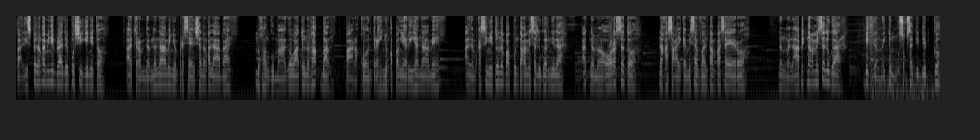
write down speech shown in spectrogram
Palis pa lang kami ni Brother Fushige nito at ramdam na namin yung presensya ng kalaban. Mukhang gumagawa to ng hakbang para kontrahin yung kapangyarihan namin. Alam kasi nito na papunta kami sa lugar nila at ng mga oras na to, nakasakay kami sa van pampasayero. Nang malapit na kami sa lugar, biglang may tumusok sa dibdib ko.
